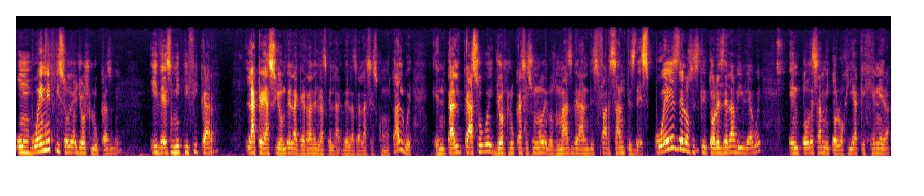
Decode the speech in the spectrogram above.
un buen episodio a George Lucas, güey, y desmitificar la creación de la guerra de las, gala- de las galaxias como tal, güey. En tal caso, güey, George Lucas es uno de los más grandes farsantes después de los escritores de la Biblia, güey, en toda esa mitología que genera,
